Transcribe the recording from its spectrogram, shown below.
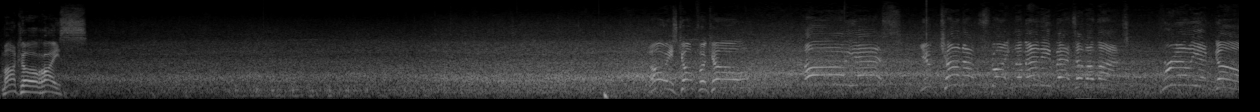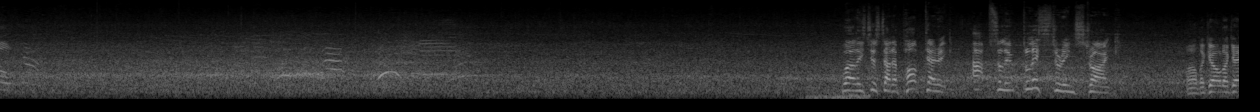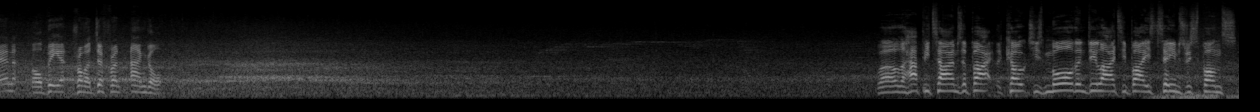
Marco Reus. Oh, he's gone for goal. Oh, yes! You cannot strike them any better than that. Brilliant goal. Well, he's just had a pop, Derek. Absolute blistering strike. Well, the goal again, albeit from a different angle. Well, the happy times are back. The coach is more than delighted by his team's response.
